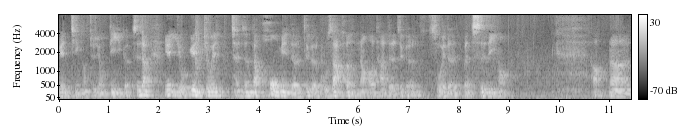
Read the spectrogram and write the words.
愿经》啊，就是用第一个。事实上，因为有愿就会产生到后面的这个菩萨恨，然后他的这个所谓的本誓力哈。好，那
